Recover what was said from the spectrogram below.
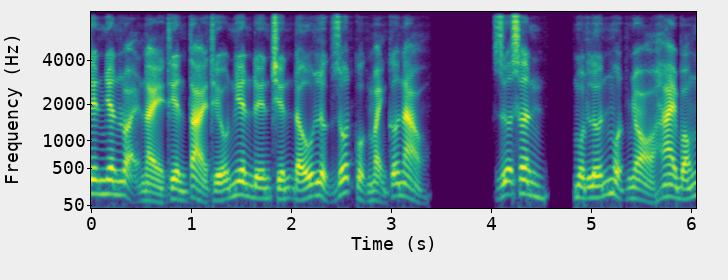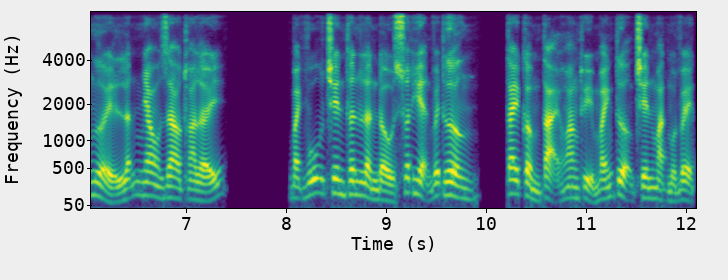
tên nhân loại này thiên tài thiếu niên đến chiến đấu lực rốt cuộc mạnh cỡ nào. Giữa sân, một lớn một nhỏ hai bóng người lẫn nhau giao thoa lấy. Bạch Vũ trên thân lần đầu xuất hiện vết thương, tay cầm tại hoang thủy mãnh tượng trên mặt một vệt,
